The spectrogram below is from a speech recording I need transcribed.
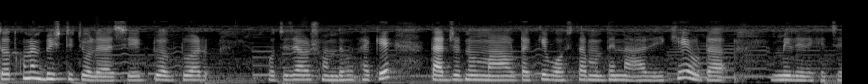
তৎক্ষণাৎ বৃষ্টি চলে আসে। একটু একটু আর পচে যাওয়ার সন্দেহ থাকে। তার জন্য মা ওটাকে বস্তার মধ্যে না রেখে ওটা মেলে রেখেছে।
